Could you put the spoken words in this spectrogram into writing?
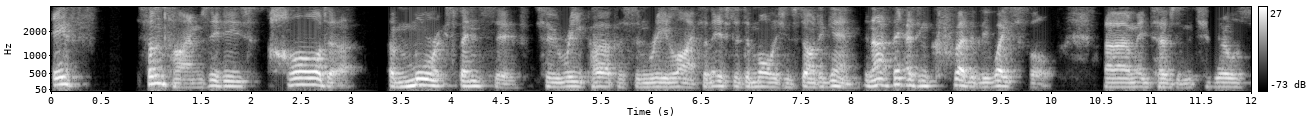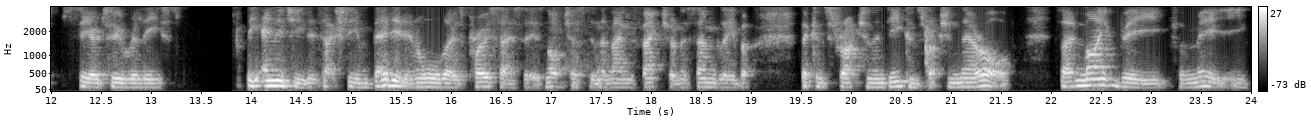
if sometimes it is harder and more expensive to repurpose and relight than it is to demolish and start again. And I think that's incredibly wasteful um, in terms of materials, CO2 release, the energy that's actually embedded in all those processes, not just in the manufacture and assembly, but the construction and deconstruction thereof. So it might be, for me,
